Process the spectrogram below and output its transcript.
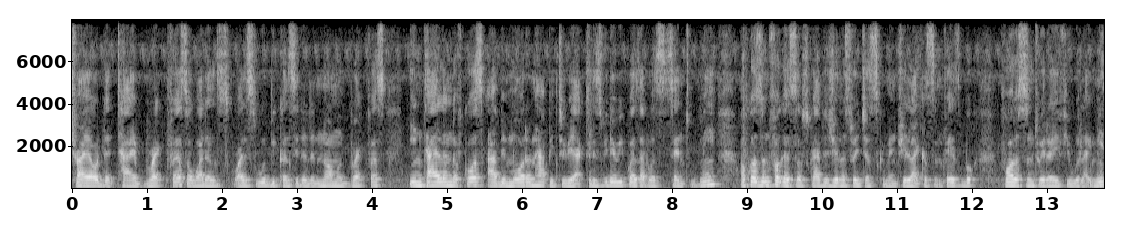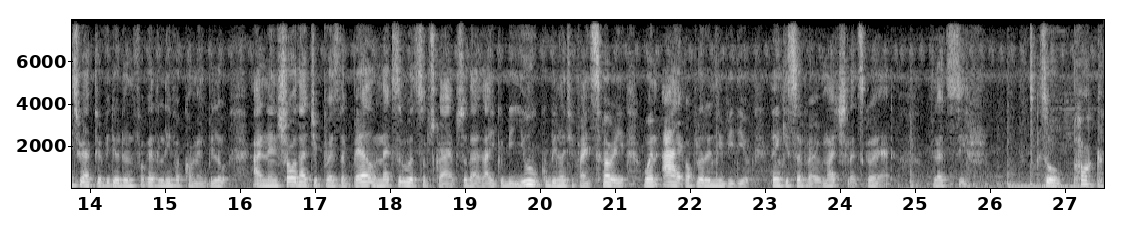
try out the Thai breakfast or what else what else would be considered a normal breakfast in Thailand of course. I'll be more than happy to react to this video request that was sent to me. Of course don't forget to subscribe to Junosuede Just Commentary, like us on Facebook, follow us on Twitter if you would like me to react to a video, don't forget to leave a comment below and ensure that you press the bell next to word subscribe so that I could be you could be notified sorry when I upload a new video. Thank you so very much. Let's go ahead. Let's see. So pork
